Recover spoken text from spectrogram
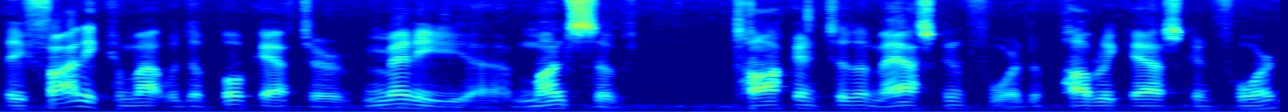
They finally come out with the book after many uh, months of talking to them, asking for it, the public asking for it.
